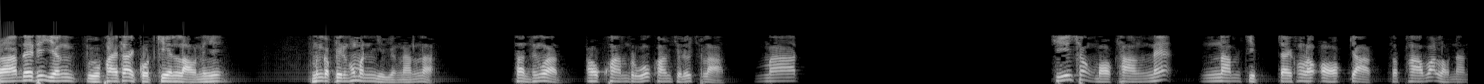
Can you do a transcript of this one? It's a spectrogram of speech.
ราบได้ที่ยังอยู่ภายใต้กฎเกณฑ์เหล่านี้ มันก็เป็นของมันอยู่อย่างนั้นล่ะ ท่านถึงว่าเอาความรู้ความเฉลียวฉลาดมาชี้ช่องบอกทางแนะนำจิตใจของเราออกจากสภาวะเหล่านั้น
